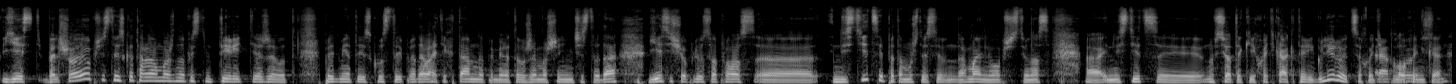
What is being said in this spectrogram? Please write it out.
есть большое общество, из которого можно, допустим, тырить те же вот предметы искусства и продавать их там, например, это уже мошенничество, да. Есть еще плюс вопрос э, инвестиций, потому что если в нормальном обществе у нас инвестиции, ну, все-таки хоть как-то регулируются, хоть Страхуются. и плохонько.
